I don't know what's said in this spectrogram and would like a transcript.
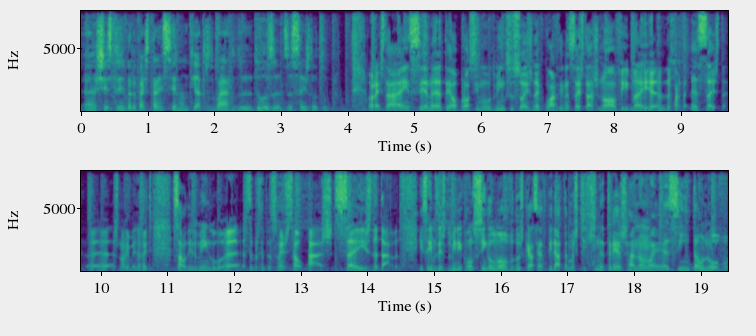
Uh, Strindberg vai estar em cena no Teatro do Bairro de 12 a 16 de outubro. Ora, está em cena até ao próximo domingo. Sessões na quarta e na sexta às nove e meia. Na quarta a sexta, eh, às nove e meia da noite. Sábado e domingo, eh, as apresentações são às seis da tarde. E saímos deste domínio com um single novo dos K7 Pirata, mas que aqui na 3 já não é assim tão novo.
